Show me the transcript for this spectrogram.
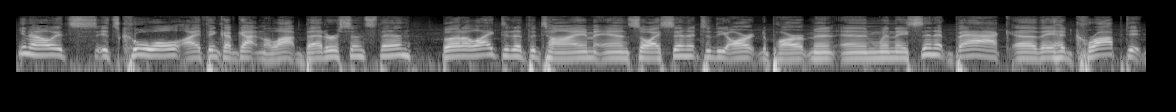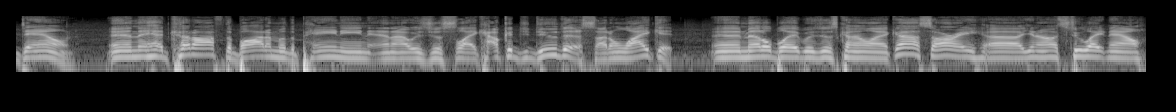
you know, it's it's cool. I think I've gotten a lot better since then. But I liked it at the time, and so I sent it to the art department. And when they sent it back, uh, they had cropped it down and they had cut off the bottom of the painting. And I was just like, How could you do this? I don't like it. And Metal Blade was just kind of like, Ah, oh, sorry, uh, you know, it's too late now.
